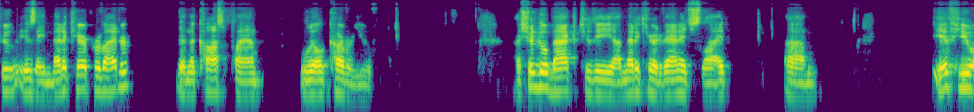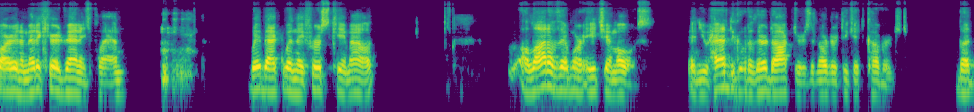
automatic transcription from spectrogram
to is a Medicare provider, then the cost plan will cover you. I should go back to the uh, Medicare Advantage slide. Um, if you are in a Medicare Advantage plan, way back when they first came out, a lot of them were HMOs, and you had to go to their doctors in order to get coverage. But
